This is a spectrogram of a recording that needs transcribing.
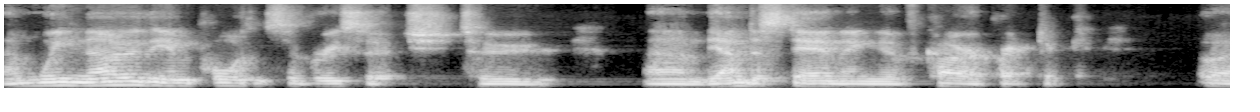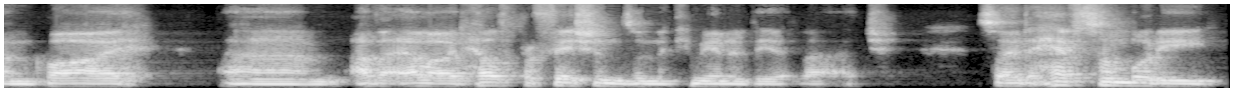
Um, we know the importance of research to um, the understanding of chiropractic um, by um, other allied health professions and the community at large. So to have somebody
